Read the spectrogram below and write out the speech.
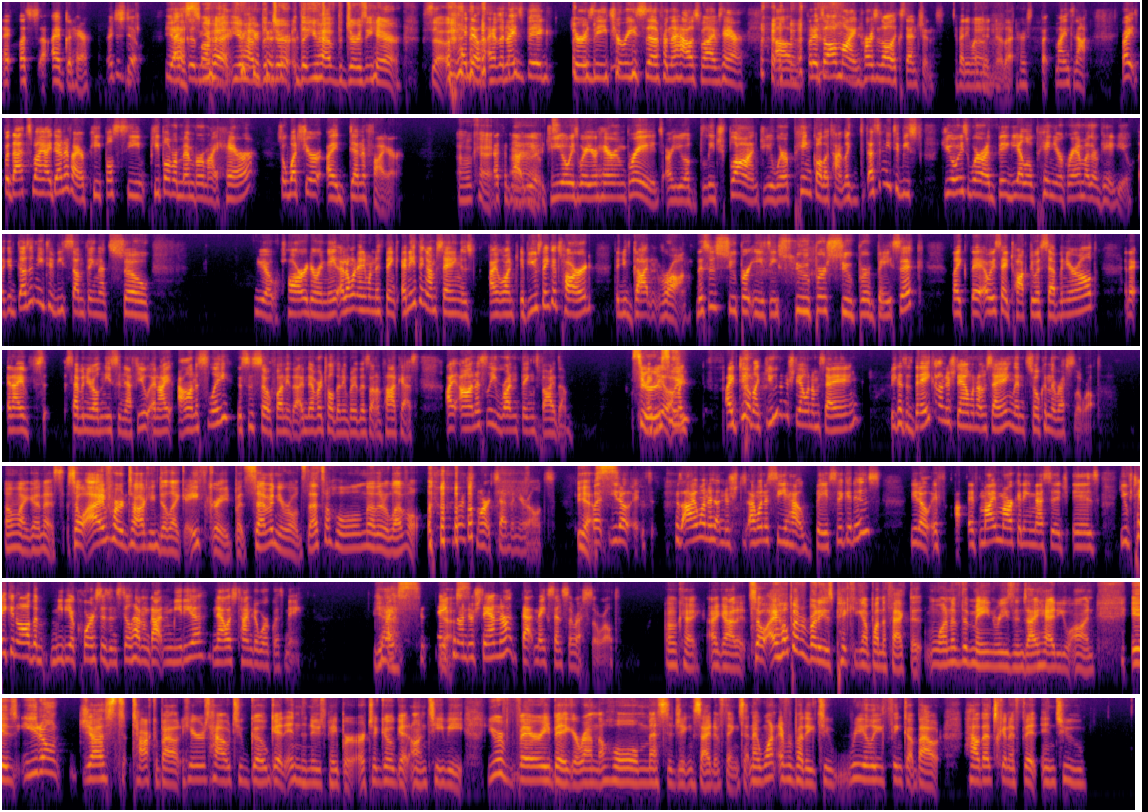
I, let's, I have good hair. I just do. Yes, good you have you have the jer- that you have the Jersey hair. So I do. I have the nice big Jersey Teresa from the Housewives hair, um, but it's all mine. Hers is all extensions. If anyone Oh. didn't know that, hers, but mine's not. Right, but that's my identifier. People see, people remember my hair. So, what's your identifier? okay, That's about you. Do you always wear your hair in braids? Are you a bleach blonde? Do you wear pink all the time? Like, doesn't need to be. Do you always wear a big yellow pin your grandmother gave you? Like, it doesn't need to be something that's so, you know, hard or innate. I don't want anyone to think anything I'm saying is. I want if you think it's hard, then you've gotten it wrong. This is super easy, super super basic. Like they always say, talk to a seven year old, and I, and I have seven year old niece and nephew, and I honestly, this is so funny that I've never told anybody this on a podcast. I honestly run things by them. seriously. like- I do. I'm like, do you understand what I'm saying? Because if they can understand what I'm saying, then so can the rest of the world. Oh my goodness. So I've heard talking to like eighth grade, but seven year olds, that's a whole nother level. We're smart seven year olds. yes, But you know, because I want to understand, I want to see how basic it is. You know, if if my marketing message is you've taken all the media courses and still haven't gotten media, now it's time to work with me. yes, If they yes. can understand that. That makes sense to the rest of the world. Okay, I got it. So I hope everybody is picking up on the fact that one of the main reasons I had you on is you don't just talk about here's how to go get in the newspaper or to go get on TV. You're very big around the whole messaging side of things. And I want everybody to really think about how that's going to fit into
